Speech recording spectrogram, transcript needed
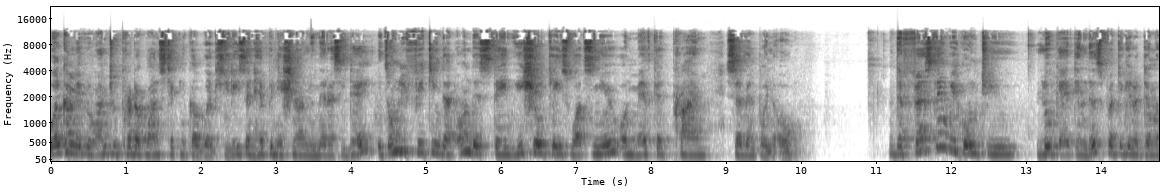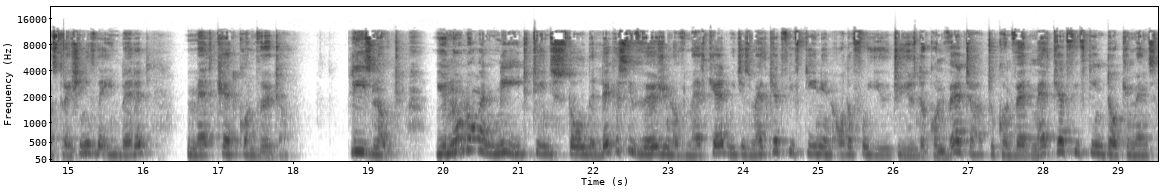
Welcome everyone to productONE's technical web series and happy National Numeracy Day. It's only fitting that on this day we showcase what's new on Mathcad Prime 7.0. The first thing we're going to look at in this particular demonstration is the embedded Mathcad converter. Please note, you no longer need to install the legacy version of Mathcad, which is Mathcad 15, in order for you to use the converter to convert Mathcad 15 documents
